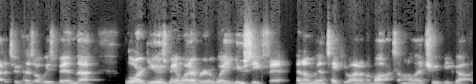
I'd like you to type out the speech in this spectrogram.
attitude has always been that, Lord, use me in whatever way you see fit, and I'm going to take you out of the box. I'm going to let you be God.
